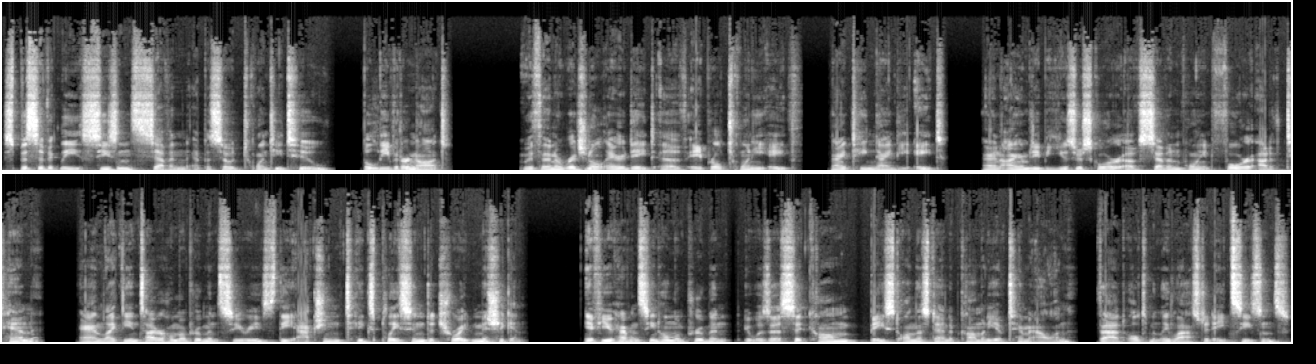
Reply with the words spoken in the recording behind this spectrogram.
specifically Season 7, Episode 22, Believe It or Not, with an original air date of April 28, 1998, an IMDb user score of 7.4 out of 10, and like the entire Home Improvement series, the action takes place in Detroit, Michigan. If you haven't seen Home Improvement, it was a sitcom based on the stand up comedy of Tim Allen that ultimately lasted eight seasons.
